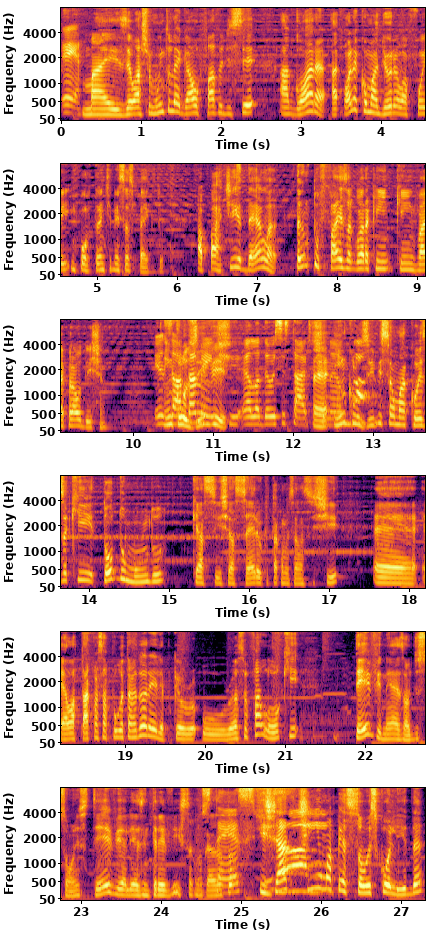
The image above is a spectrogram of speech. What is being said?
É. Mas eu acho muito legal o fato de ser agora. Olha como a Jory ela foi importante nesse aspecto. A partir dela, tanto faz agora quem, quem vai pra audition. Exatamente. Inclusive- Ela deu esse start, É, né? Inclusive, isso é uma coisa que todo mundo que assiste a série ou que tá começando a assistir, é, ela tá com essa pulga atrás da orelha, porque o, o Russell falou que teve, né, as audições, teve ali as entrevistas com Os cada ator, testes. e já Ai. tinha uma pessoa escolhida,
